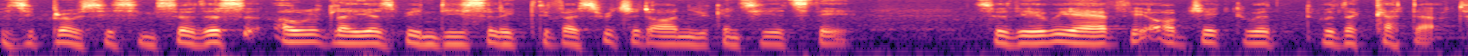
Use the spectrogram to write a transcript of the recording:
Busy processing. So this old layer has been deselected. If I switch it on, you can see it's there. So there we have the object with, with a cutout.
